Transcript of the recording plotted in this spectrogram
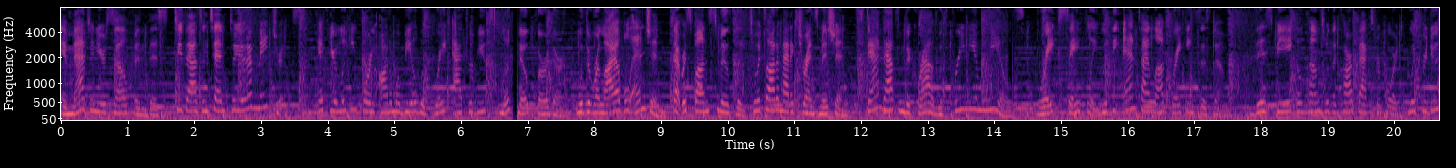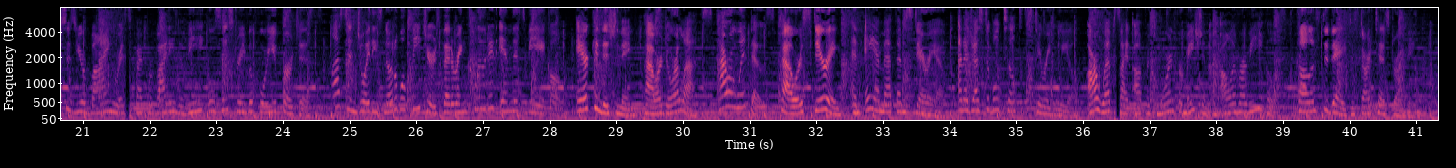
Imagine yourself in this 2010 Toyota Matrix. If you're looking for an automobile with great attributes, look no further. With a reliable engine that responds smoothly to its automatic transmission, stand out from the crowd with premium wheels. Brake safely with the anti-lock braking system. This vehicle comes with a Carfax report, which reduces your buying risk by providing the vehicle's history before you purchase. Plus, enjoy these notable features that are included in this vehicle. Air conditioning, power door locks, power windows, power steering, and AM FM stereo, an adjustable tilt steering wheel. Our website offers more information on all of our vehicles. Call us today to start test driving.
